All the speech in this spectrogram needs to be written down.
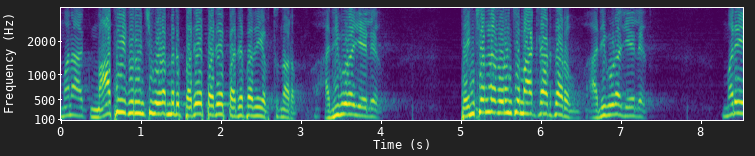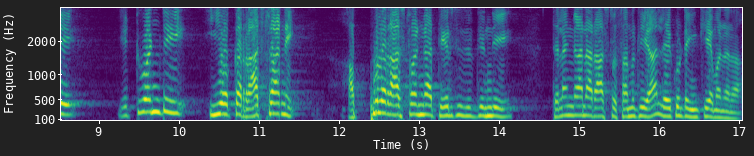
మన మాఫీ గురించి కూడా మీరు పదే పదే పదే పదే చెప్తున్నారు. అది కూడా చేయలేదు. పెన్షన్ల గురించి మాట్లాడతారు. అది కూడా చేయలేదు. మరి ఎటువంటి ఈ యొక్క రాష్ట్రాన్ని అప్పుల రాష్ట్రంగా తీర్చిదిద్దింది తెలంగాణ రాష్ట్ర సమితియా లేకుంటే ఇంకేమన్నా?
